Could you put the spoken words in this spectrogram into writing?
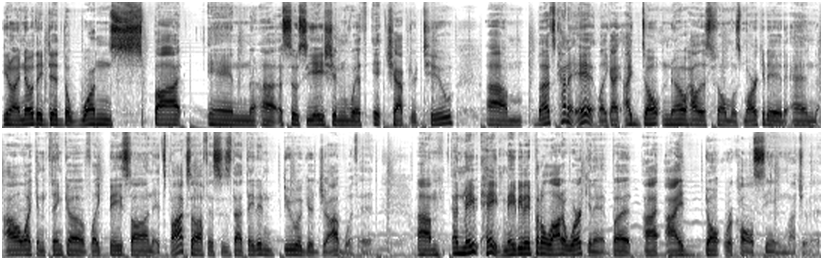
you know, I know they did the one spot in uh, association with It Chapter 2. Um, but that's kind of it. Like, I, I don't know how this film was marketed, and all I can think of, like, based on its box office, is that they didn't do a good job with it. Um, and maybe, hey, maybe they put a lot of work in it, but I, I don't recall seeing much of it.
